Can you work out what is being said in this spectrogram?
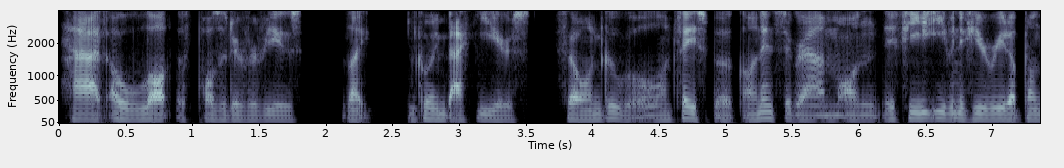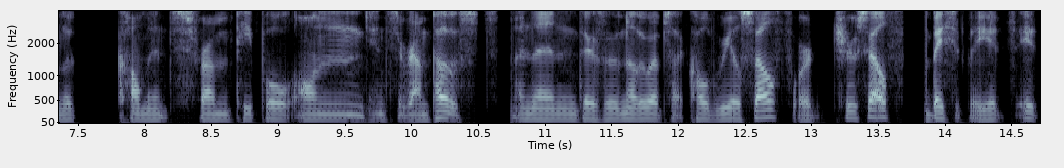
had a lot of positive reviews. Like going back years. So on Google, on Facebook, on Instagram, on if you even if you read up on the comments from people on Instagram posts. And then there's another website called Real Self or True Self. Basically, it's it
